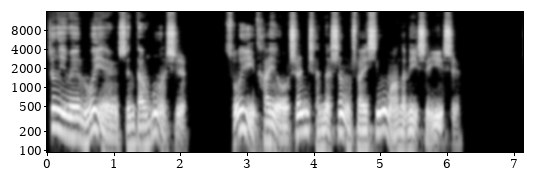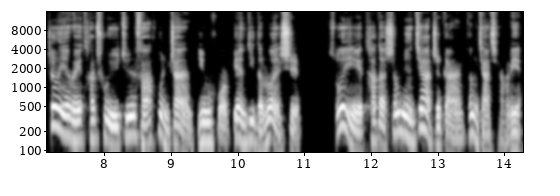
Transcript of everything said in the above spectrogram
正因为罗隐身当末世，所以他有深沉的盛衰兴亡的历史意识；正因为他处于军阀混战、兵火遍地的乱世，所以他的生命价值感更加强烈；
